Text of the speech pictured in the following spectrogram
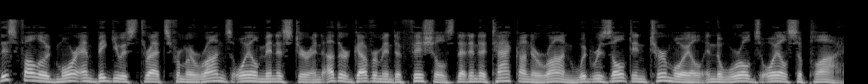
This followed more ambiguous threats from Iran's oil minister and other government officials that an attack on Iran would result in turmoil in the world's oil supply.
